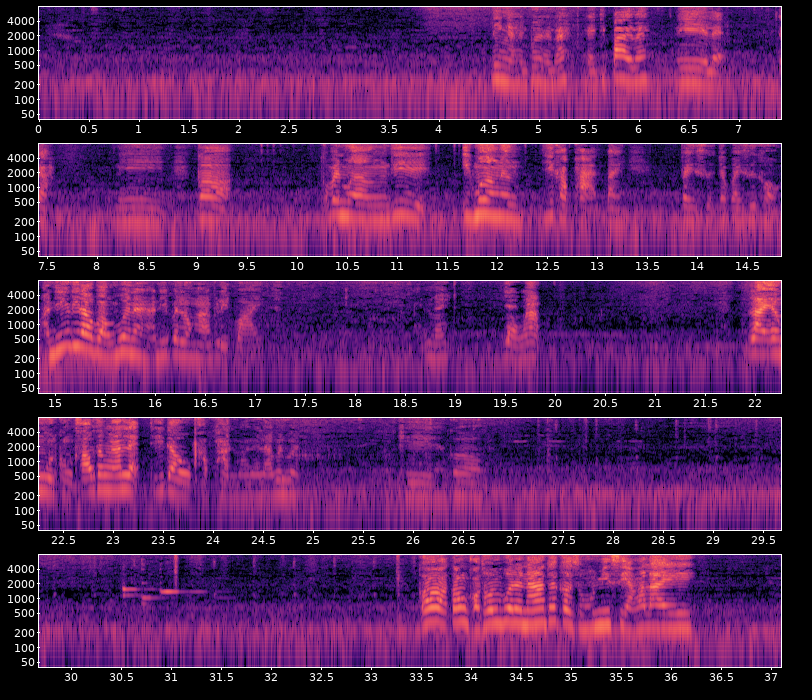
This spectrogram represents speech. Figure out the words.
นี่ไงเห็นเพื่อนเห็นไหมเห็นที่ป้ายไหมนี่แหละจ้ะนี่ก็ก็เป็นเมืองที่อีกเมืองหนึ่งที่ขับผ่านไป ไปซื้อจะไปซื้อของ อันนี้ที่เราบอกเพื่อนนะอันนี้เป็นโรงงานผลิตไวน์เห็นไหมใหญ่มากลายองุ่นของเขาทั้งนั้นแหละที่เราขับผ่านมาเนี่ยนะเพื่อนๆโอเคก็ ก็ต้องขอโทษเพื่อนๆเลยนะ ถ้าเกิดสมมติมีเสียงอะไร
